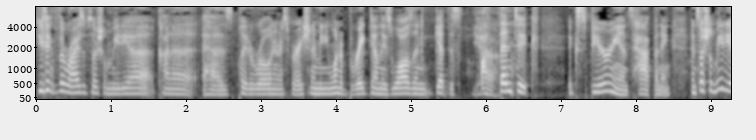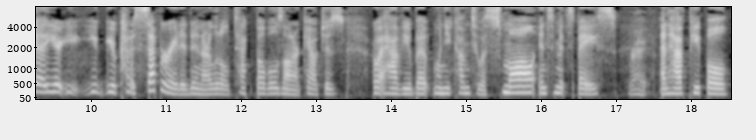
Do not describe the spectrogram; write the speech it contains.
Do you think the rise of social media kind of has played a role in your inspiration? I mean, you want to break down these walls and get this Yeah. authentic experience happening. And social media, you're you, you- you're kind of separated in our little tech bubbles on our couches or what have you. But when you come to a small, intimate space, Right. and have people,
